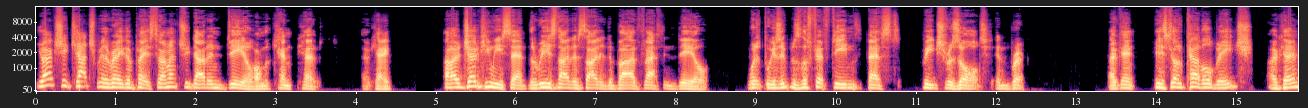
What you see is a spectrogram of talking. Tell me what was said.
you actually catch me in a very good place. So I'm actually down in Deal on the Kent coast. Okay. And I jokingly said the reason I decided to buy a flat in Deal was because it was the 15th best beach resort in Britain. Okay. It's got Pebble Beach. Okay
